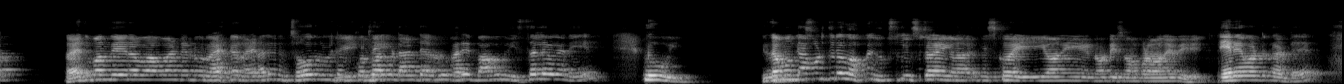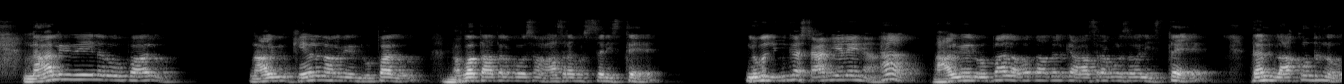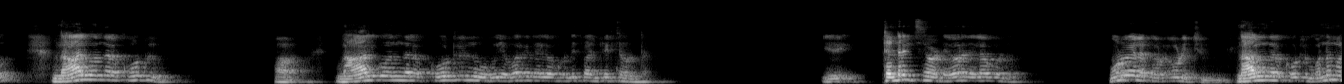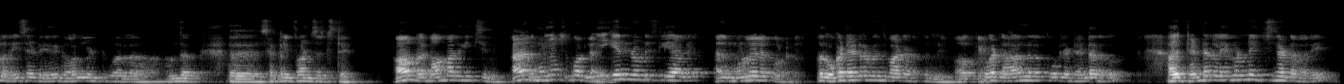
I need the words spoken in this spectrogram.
రైతు బంధు ఏరా బాబు అంటే నువ్వు రైతు చోరు కొత్త అంటే అరే బాబు నువ్వు ఇస్తలేవు కానీ నువ్వు నోటీస్ పంపడం అనేది. నేనేమంటున్నా అంటే నాలుగు వేల రూపాయలు నాలుగు కేవలం నాలుగు వేల రూపాయలు అవ్వతాతల కోసం ఆసరాకు వస్తాను ఇస్తే నువ్వు ఇంకా స్టార్ట్ చేయలేనా? నాలుగు వేల రూపాయలు అవ్వతాతలకి ఆసరా కోసం అని ఇస్తే దాన్ని లాక్కుంటున్నావు నాలుగు వందల కోట్లు. నాలుగు వందల కోట్లు నువ్వు ఎవరికి తెలియకుండా పంపించిన ఉంటా టెండర్ ఇచ్చిన ఎవరు తెలియకుండా మూడు వేల కోట్లు కూడా ఇచ్చింది నాలుగు వందల కోట్లు. మొన్న మొన్న రీసెంట్ ఏదో గవర్నమెంట్ వాళ్ళ అందరు సెంట్రల్ ఫండ్స్ వచ్చినాయి. అవును. వాళ్ళ బామ్మదికి ఇచ్చింది. నీకెన్ని నోటీసులు ఇవ్వాలి అది మూడు వేల కోట్లు. అది ఒక టెండర్ గురించి మాట్లాడుతుంది ఒకటి నాలుగు వందల కోట్ల టెండర్. అది టెండర్ లేకుండా ఇచ్చినట్ట మరి.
